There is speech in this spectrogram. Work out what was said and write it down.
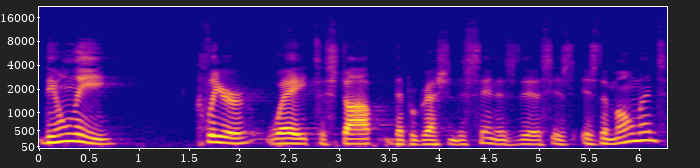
The only clear way to stop the progression to sin is this is, is the moment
